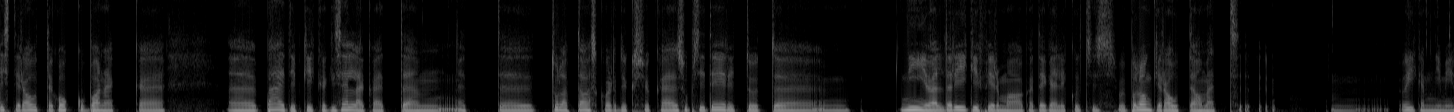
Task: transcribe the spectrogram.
Eesti Raudtee kokkupanek päädibki ikkagi sellega, et, et tuleb taaskord üks niisugune subsideeritud nii-öelda riigifirma, aga tegelikult siis võib-olla ongi Raudteeamet mm, õigem nimi?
